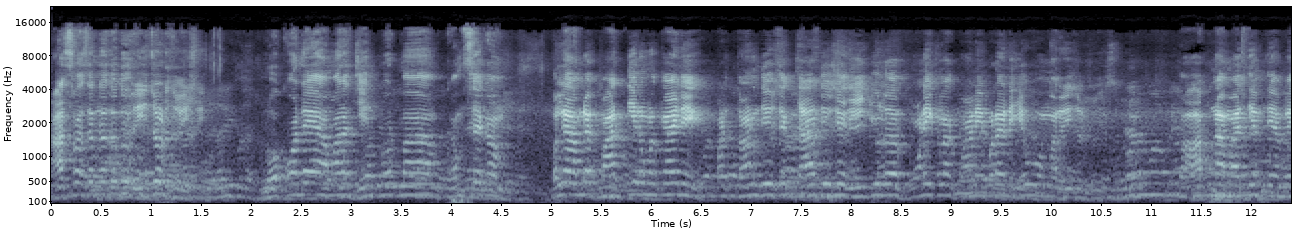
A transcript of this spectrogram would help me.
આશ્વાસન નથી તો રિઝલ્ટ જોઈશે. લોકોને અમારા જેન કોર્ટમાં કમસે કમ ભલે અમને પાંચ દિવસ અમને કાંઈ નહીં, પણ ત્રણ દિવસે ચાર દિવસે રેગ્યુલર પોણી કલાક પાણી પડે ને એવું અમારે રિઝલ્ટ જોઈશે તો આપના માધ્યમથી અમે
